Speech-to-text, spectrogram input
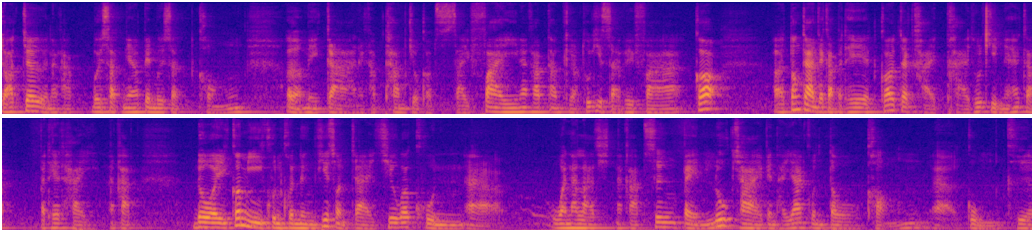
Dodger นะครับ บริษัทนี้เป็นบริษัทของอเมริกานะครับทำเกี่ยวกับสายไฟนะครับทำเกี่ยวกับธุรกิจสายไฟฟ้า ก็ต้องการจะกลับประเทศก็จะขายขายธุรกิจนี้ให้กับประเทศไทยนะครับ โดยก็มีคุณคนหนึ่งที่สนใจชื่อว่าคุณวรรณรัชนะครับ ซึ่งเป็นลูกชายเป็นทายาทคนโตของอกลุ่มเครือ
